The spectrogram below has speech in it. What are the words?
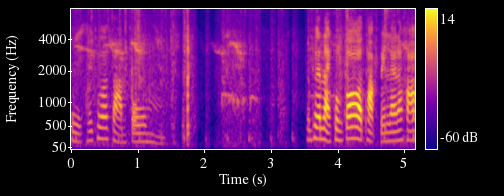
ผูกให้ทั่วสามปม เพื่อนๆหลายคนก็ถักเป็นแล้วนะคะ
